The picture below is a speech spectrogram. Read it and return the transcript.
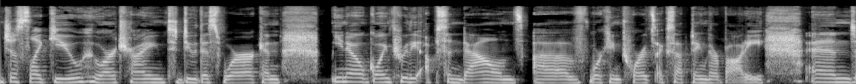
just like you who are trying to do this work and, you know, going through the ups and downs of working towards accepting their body. And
